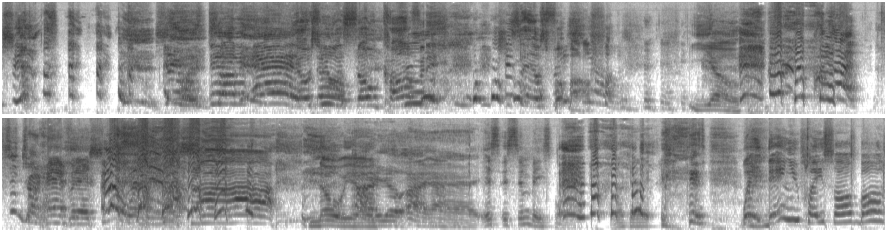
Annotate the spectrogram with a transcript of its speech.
she, she was dead ass. yo, she though. was so confident. She said it was football. Yo, She drank half of that shit. no, yo. all right, yo. All right, all right, all right. It's it's in baseball. Okay. Wait, didn't you play softball?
